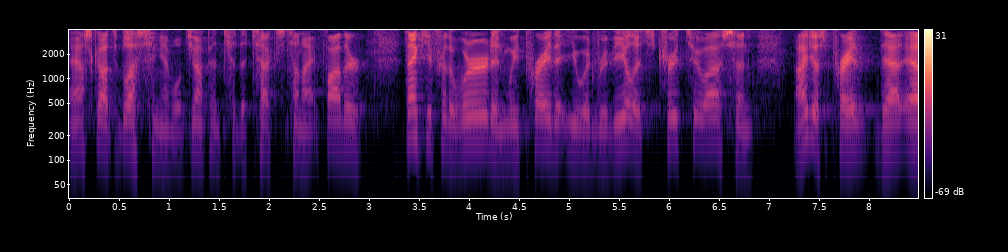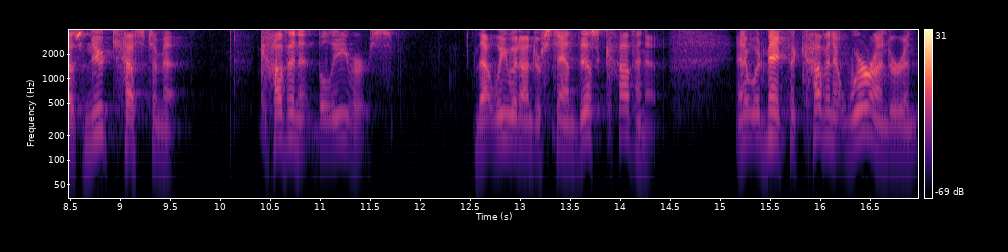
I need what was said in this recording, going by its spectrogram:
ask God's blessing and we'll jump into the text tonight. Father, thank you for the word, and we pray that you would reveal its truth to us and I just pray that as New Testament covenant believers, that we would understand this covenant and it would make the covenant we're under in,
